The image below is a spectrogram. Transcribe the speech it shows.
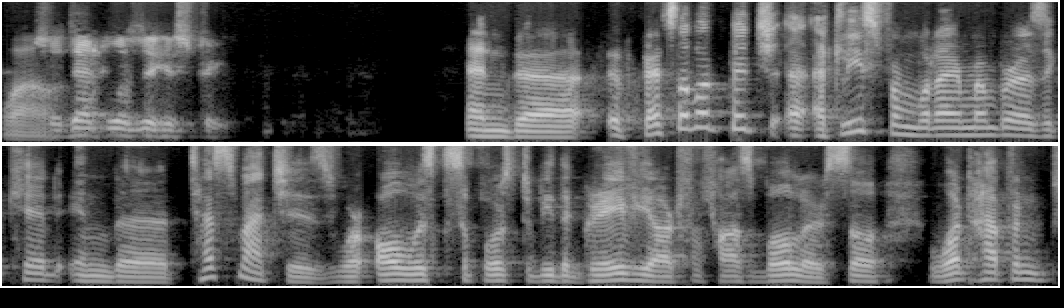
Wow. So that was the history. And uh, Faisalabad pitch, at least from what I remember as a kid in the test matches, were always supposed to be the graveyard for fast bowlers. So, what happened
